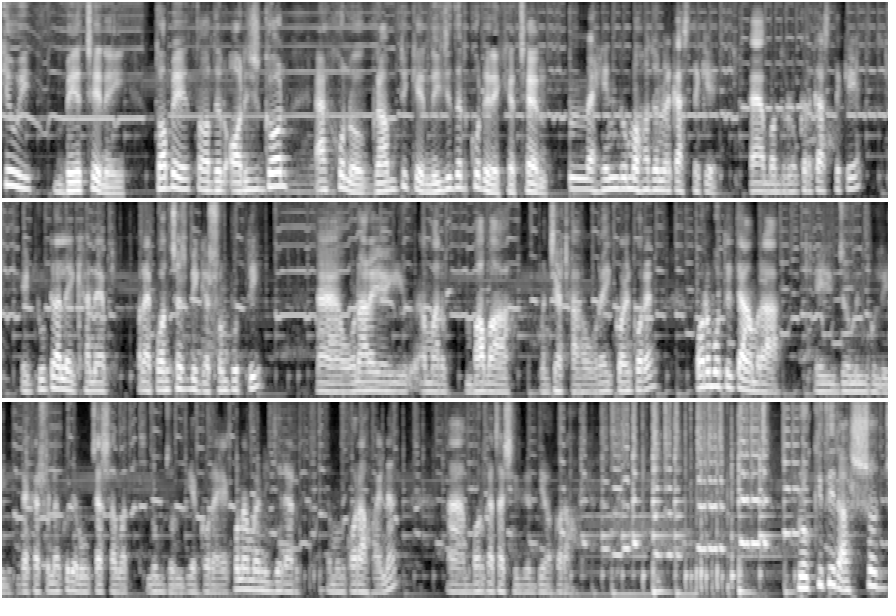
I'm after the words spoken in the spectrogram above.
কেউই বেঁচে নেই। তবে তাদের অরিশগণ এখনও গ্রামটিকে নিজেদের করে রেখেছেন। হিন্দু মহাজনের কাছ থেকে হ্যাঁ ভদ্রলোকের কাছ থেকে এই টোটাল এখানে প্রায় পঞ্চাশ বিঘা সম্পত্তি হ্যাঁ ওনারাই আমার বাবা জ্যাঠা, ওরাই ক্রয় করেন। পরবর্তীতে আমরা এই জমিনগুলি দেখাশোনা করি এবং চাষাবাদ লোকজন দিয়ে করে। এখন আমরা নিজের আর তেমন করা হয় না। বর্গা চাষিদের দিয়ে করা হয়। প্রকৃতির আশ্চর্য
